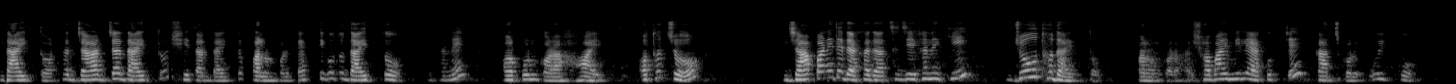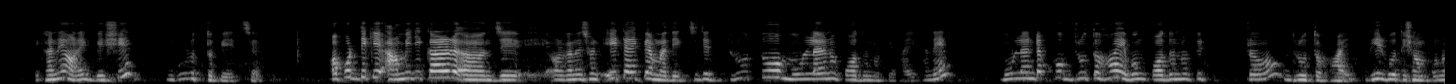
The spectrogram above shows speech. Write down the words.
দায়িত্ব, অর্থাৎ যার যা দায়িত্ব সে তার দায়িত্ব পালন করে। ব্যক্তিগত দায়িত্ব এখানে অর্পণ করা হয়। অথচ জাপানিতে দেখা যাচ্ছে যে এখানে কি যৌথ দায়িত্ব পালন করা হয়। সবাই মিলে একত্রে কাজ করে, ঐক্য এখানে অনেক বেশি গুরুত্ব পেয়েছে। অপরদিকে আমেরিকার যে অর্গানাইজেশন এই টাইপে আমরা দেখছি যে দ্রুত মূল্যায়ন ও পদোন্নতি হয়। এখানে মূল্যায়নটা খুব দ্রুত হয় এবং পদোন্নতিটাও দ্রুত হয় ধীর গতি সম্পন্ন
